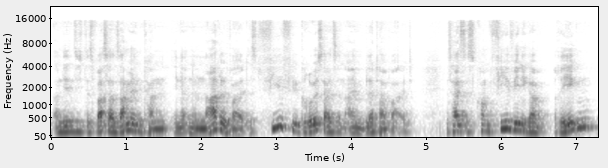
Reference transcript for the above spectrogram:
an denen sich das Wasser sammeln kann in einem Nadelwald, ist viel, viel größer als in einem Blätterwald. Das heißt, es kommt viel weniger Regen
